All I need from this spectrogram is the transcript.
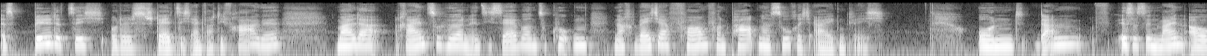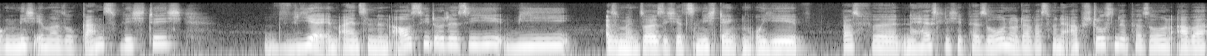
es bildet sich oder es stellt sich einfach die Frage, mal da reinzuhören in sich selber und zu gucken, nach welcher Form von Partner suche ich eigentlich. Und dann ist es in meinen Augen nicht immer so ganz wichtig, wie er im Einzelnen aussieht oder sie, wie also man soll sich jetzt nicht denken, oh je, was für eine hässliche Person oder was für eine abstoßende Person, aber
